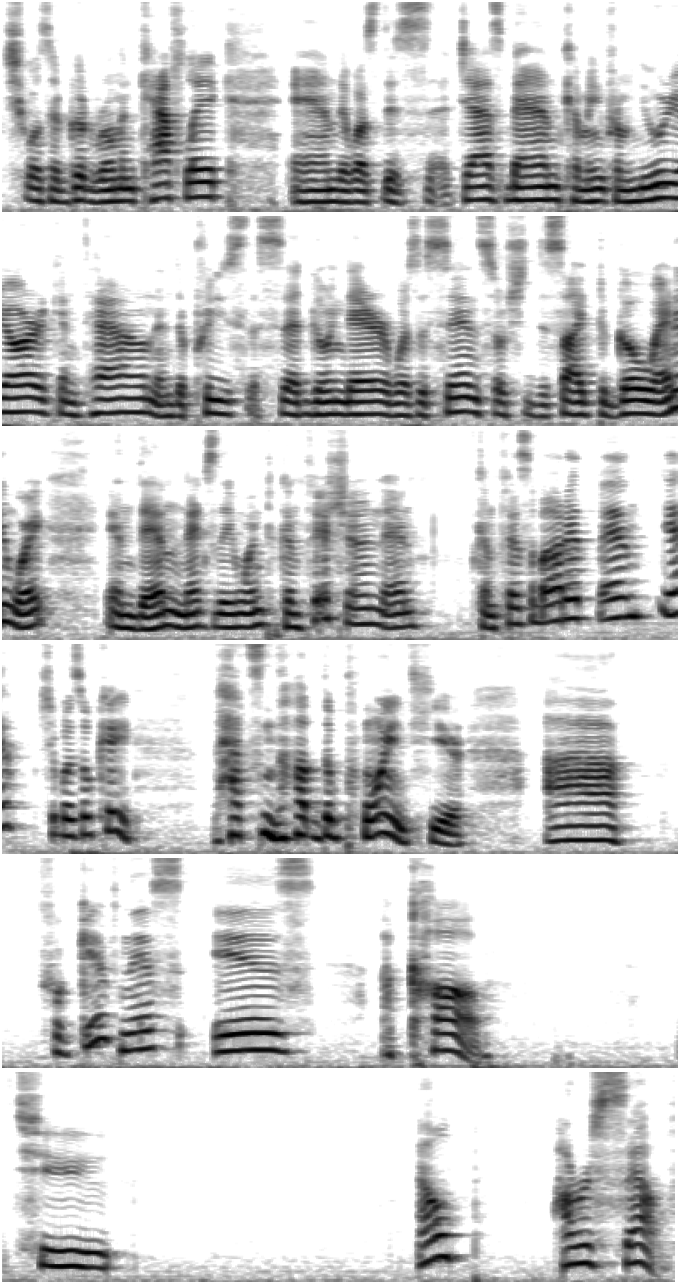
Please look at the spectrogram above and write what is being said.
She was a good Roman Catholic, and there was this uh, jazz band coming from New York in town, and the priest said going there was a sin, so she decided to go anyway. And then next day went to confession and confess about it, and yeah, she was okay. That's not the point here. Uh, forgiveness is a call to help ourselves.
